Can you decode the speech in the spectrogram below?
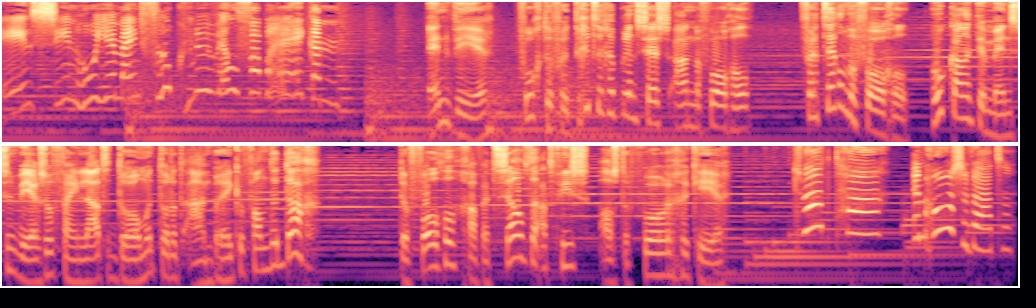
Eens zien hoe je mijn vloek nu wil verbreken. En weer vroeg de verdrietige prinses aan de vogel: Vertel me, vogel, hoe kan ik de mensen weer zo fijn laten dromen tot het aanbreken van de dag? De vogel gaf hetzelfde advies als de vorige keer. Zwart haar en rozenwater.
